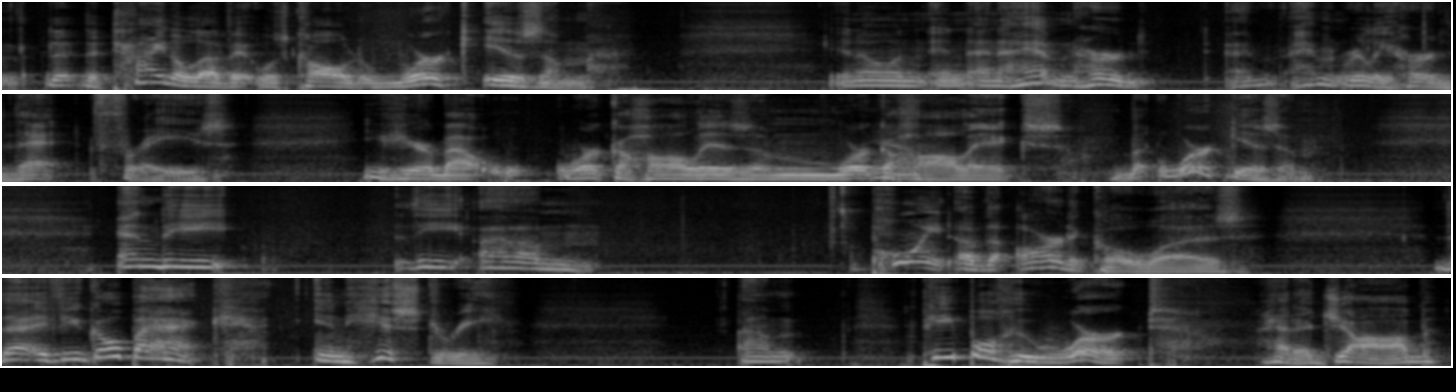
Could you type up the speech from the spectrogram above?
the, the title of it was called Workism. You know, and, and, and I haven't heard, I haven't really heard that phrase. You hear about workaholism, workaholics, yeah. but workism. And the the um, point of the article was that if you go back in history, um, people who worked, had a job,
